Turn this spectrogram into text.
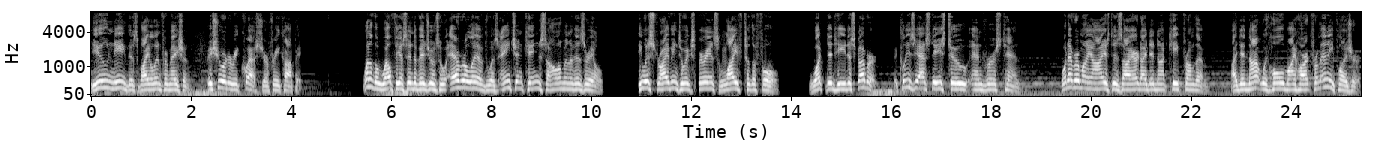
You need this vital information. Be sure to request your free copy. One of the wealthiest individuals who ever lived was ancient King Solomon of Israel. He was striving to experience life to the full. What did he discover? Ecclesiastes 2 and verse 10. Whatever my eyes desired, I did not keep from them. I did not withhold my heart from any pleasure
